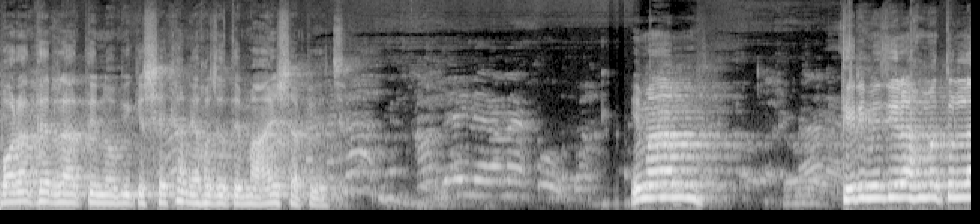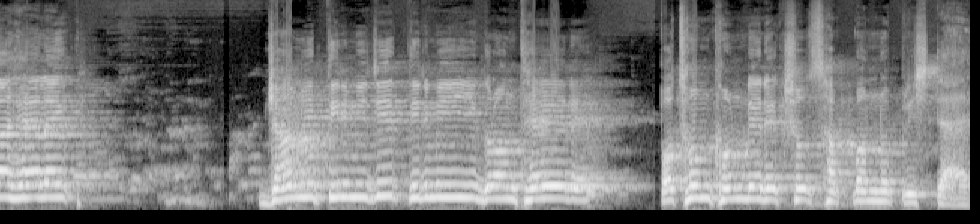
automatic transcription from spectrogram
বরাতের রাতে নবীকে সেখানে হজরতে মা আয়েশা পেয়েছে। ইমাম তিরমিজি রহমতুল্লাহ আলাই জামে তিরমিজি তিরমিজি গ্রন্থের প্রথম খণ্ডের একশো ছাপ্পান্ন পৃষ্ঠায়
